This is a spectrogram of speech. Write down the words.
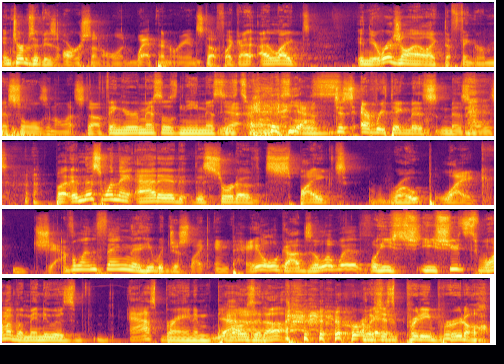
in terms of his arsenal and weaponry and stuff. Like I, I liked in the original I liked the finger missiles and all that stuff. Finger missiles, knee missiles, toe missiles. yeah, just everything miss- missiles. but in this one, they added this sort of spiked rope like javelin thing that he would just like impale Godzilla with. Well, he sh- he shoots one of them into his ass brain and blows Yeah. it up, which is pretty brutal.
